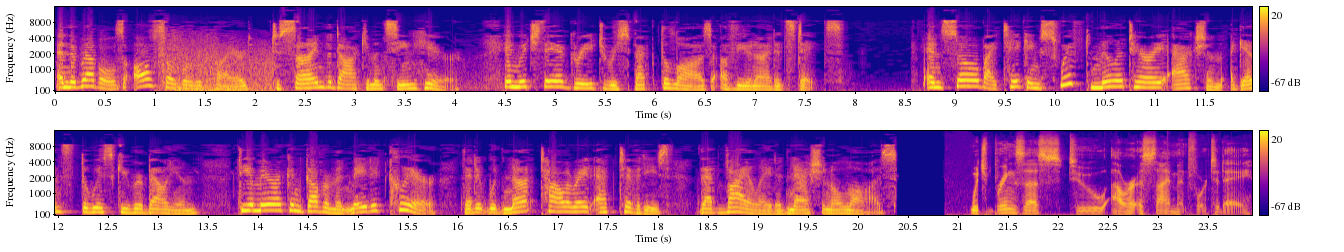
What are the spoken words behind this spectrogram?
and the rebels also were required to sign the document seen here, in which they agreed to respect the laws of the United States. And so, by taking swift military action against the Whiskey Rebellion, the American government made it clear that it would not tolerate activities that violated national laws. Which brings us to our assignment for today.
